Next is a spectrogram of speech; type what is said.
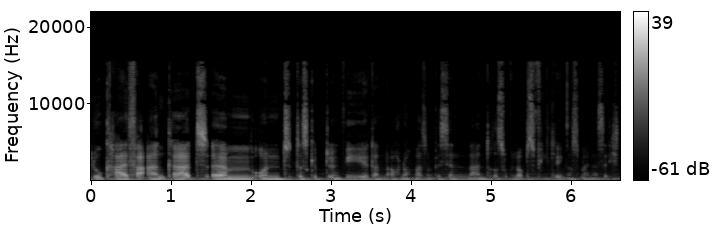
lokal verankert ähm, und das gibt irgendwie dann auch nochmal so ein bisschen ein anderes Urlaubsfeeling aus meiner Sicht.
